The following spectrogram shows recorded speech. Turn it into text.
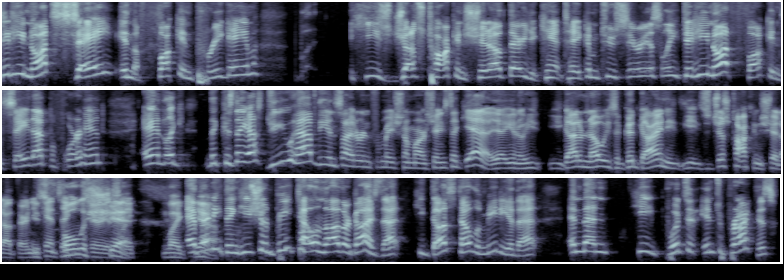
Did he not say in the fucking pregame he's just talking shit out there? You can't take him too seriously. Did he not fucking say that beforehand? And like, because they asked, "Do you have the insider information on Marchand?" He's like, "Yeah, yeah. You know, he, you got to know he's a good guy, and he, he's just talking shit out there, and He's you can't take him seriously." shit. Like, If yeah. anything, he should be telling the other guys that. He does tell the media that, and then he puts it into practice.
